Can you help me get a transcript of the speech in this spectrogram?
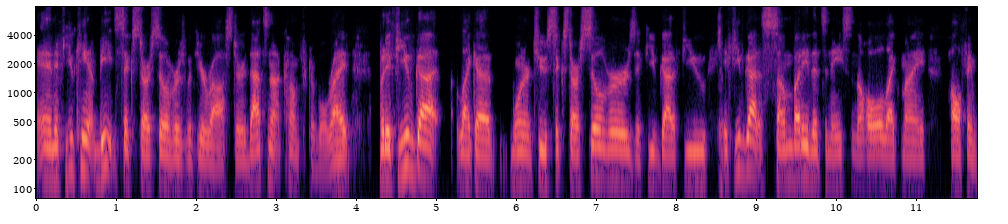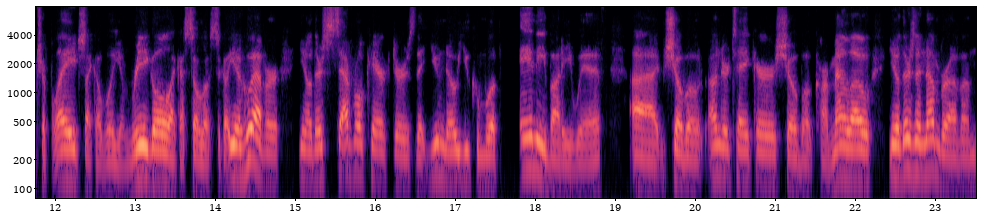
And if you can't beat six star silvers with your roster, that's not comfortable, right? But if you've got like a one or two six star silvers, if you've got a few, if you've got somebody that's an ace in the hole, like my Hall of Fame Triple H, like a William Regal, like a Solo you know, whoever, you know, there's several characters that you know you can whoop anybody with. Uh, Showboat Undertaker, Showboat Carmelo, you know, there's a number of them.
